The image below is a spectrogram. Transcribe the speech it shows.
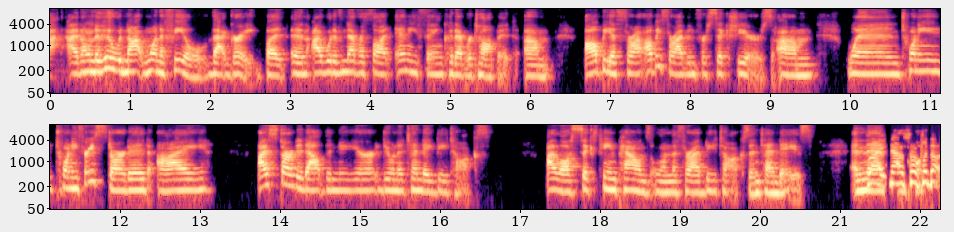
I, I don't know who would not want to feel that great, but and I would have never thought anything could ever top it. Um, I'll be a thri- I'll be thriving for six years. Um, when 2023 started, I I started out the new year doing a 10 day detox. I lost 16 pounds on the Thrive detox in 10 days. And then right now, so for the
